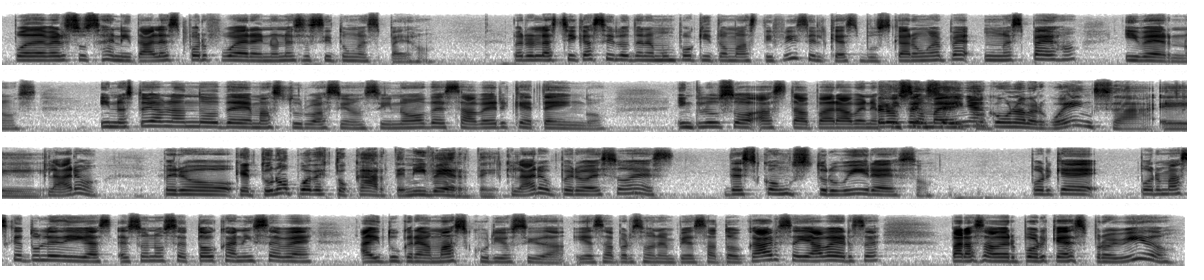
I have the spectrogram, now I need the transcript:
puede ver sus genitales por fuera y no necesita un espejo. Pero las chicas sí lo tenemos un poquito más difícil, que es buscar un, un espejo y vernos. Y no estoy hablando de masturbación, sino de saber qué tengo. Incluso hasta para Pero se beneficio enseña médico. con una vergüenza. eh, Claro, pero... que tú no puedes tocarte ni verte. Claro, pero eso es desconstruir eso. Porque por más que tú le digas, eso no se toca ni se ve, ahí tú creas más curiosidad y esa persona empieza a tocarse y a verse para saber por qué es prohibido.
